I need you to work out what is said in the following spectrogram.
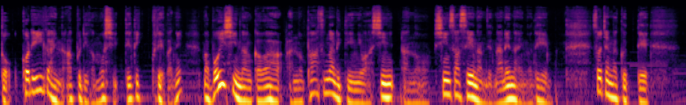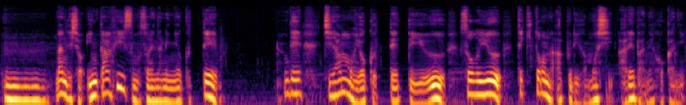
とこれ以外のアプリがもし出てくればね、まあ、ボイシーなんかは、あの、パーソナリティにはしん、あの、審査制なんでなれないので、そうじゃなくって、うーん、なんでしょう、インターフェースもそれなりに良くって、で、治安も良くってっていう、そういう適当なアプリがもしあればね、他に。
